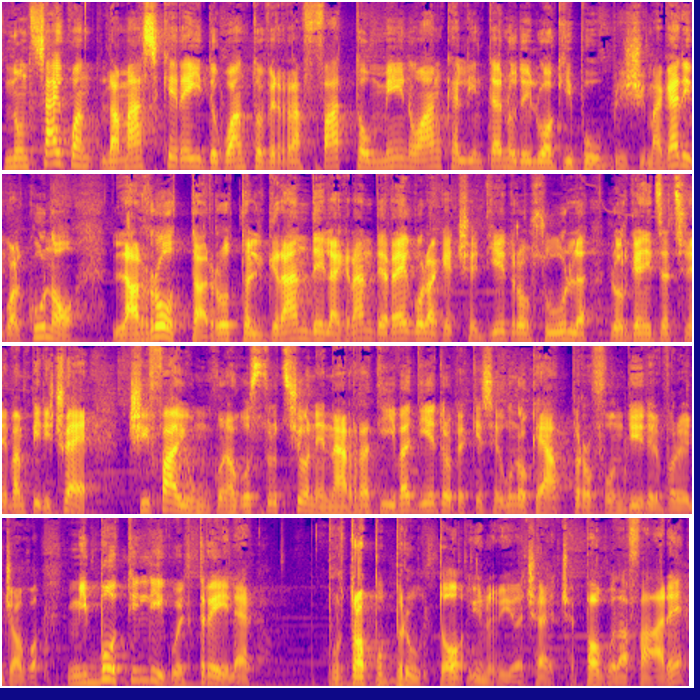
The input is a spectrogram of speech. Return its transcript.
non sai quant- la masquerade quanto verrà fatta o meno anche all'interno dei luoghi pubblici, magari qualcuno l'ha rotta, ha rotto grande, la grande regola che c'è dietro sull'organizzazione dei vampiri, cioè ci fai un- una costruzione narrativa dietro perché sei uno che ha approfondito il vero gioco. Mi butti lì quel trailer, purtroppo brutto, io, io, cioè c'è poco da fare,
